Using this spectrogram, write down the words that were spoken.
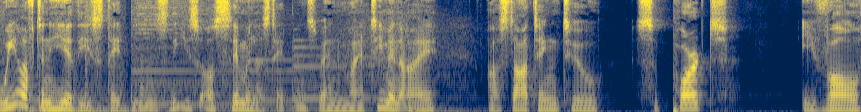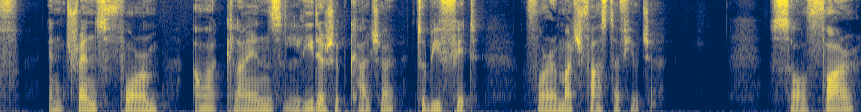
We often hear these statements, these or similar statements, when my team and I are starting to support, evolve, and transform our clients' leadership culture to be fit for a much faster future. So far,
